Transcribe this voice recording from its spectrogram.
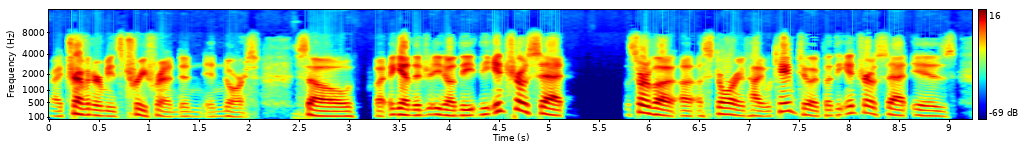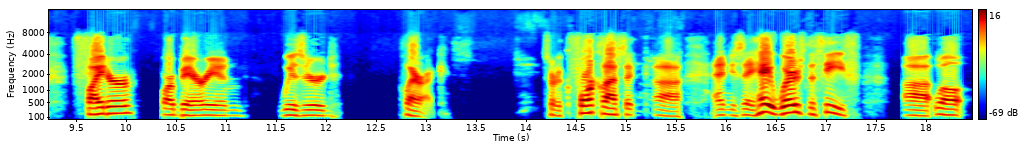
right? Trevenant means tree friend in, in Norse. So, but again, the you know the the intro set, sort of a, a story of how we came to it. But the intro set is fighter, barbarian, wizard, cleric, sort of four classic. Uh, and you say, hey, where's the thief? Uh, well,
